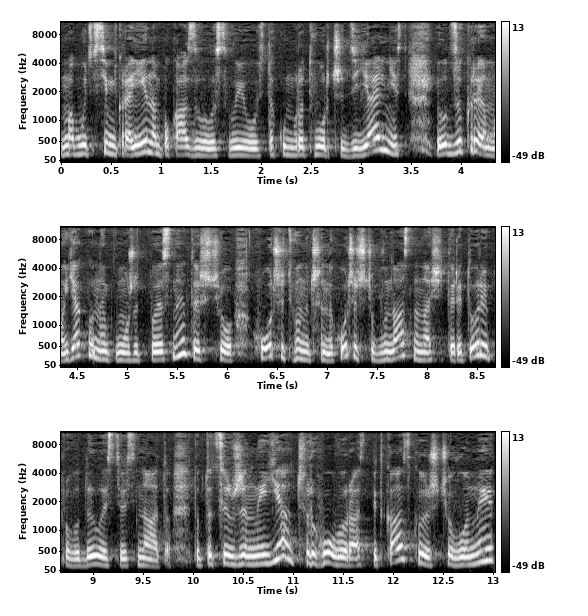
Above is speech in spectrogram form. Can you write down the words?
мабуть, всім країнам показували свою ось таку миротворчу діяльність. І, от, зокрема, як вони можуть пояснити, що хочуть вони чи не хочуть, щоб у нас на нашій території проводилось ось НАТО? Тобто, це вже не є черговий раз підказкою, що вони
